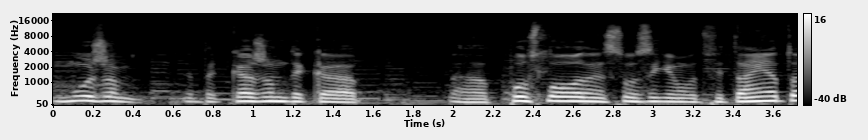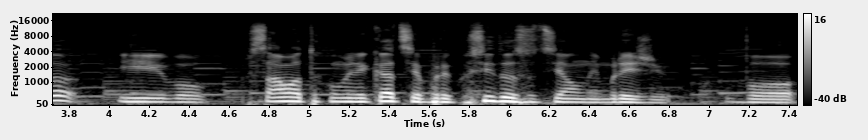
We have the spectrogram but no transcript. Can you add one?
можам да кажам дека а, послободен се осеќам во твитањето и во самата комуникација преку сите социјални мрежи во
